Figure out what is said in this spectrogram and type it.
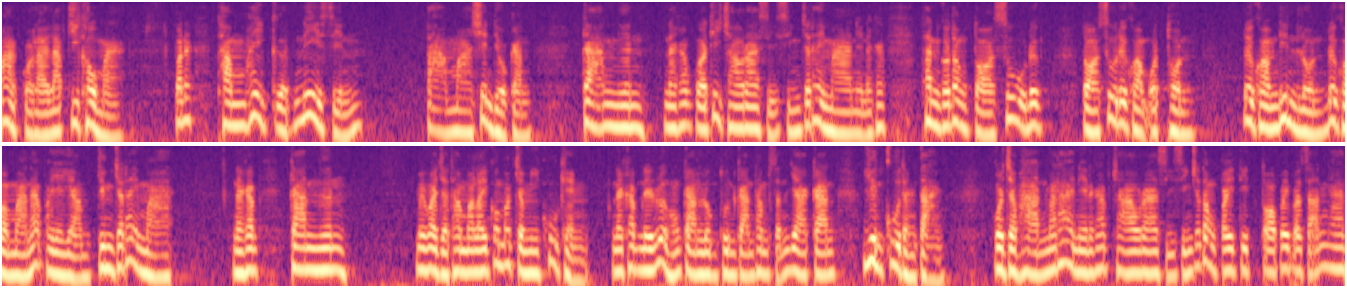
มากกว่ารายรับที่เข้ามา เพราะฉะนั้นทำให้เกิดหนี้สินตามมาเช่นเดียวกัน การเงินนะครับกว่าที่ชาวราศีสิงห์จะได้มาเนี่ยนะครับ ท่านก็ต้องต่อสู้ด้วยต่อสู้ด้วยความอดทน ด้วยความดิ้นรนด้วยความมานะพยายามจึงจะได้มา นะครับ การเงินไม่ว่าจะทำอะไรก็มักจะมีคู่แข่งนะครับในเรื่องของการลงทุนการทำสัญญาการยื่นกู้ต่างๆกว่าจะผ่านมาได้เนี่ยนะครับ ชาวราศีสิงห์จะต้องไปติดต่อไปประสานงาน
